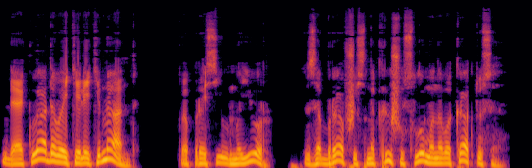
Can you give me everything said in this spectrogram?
«Докладывайте, лейтенант!» — попросил майор, забравшись на крышу сломанного кактуса.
